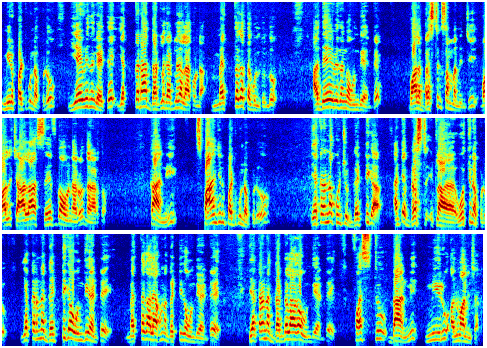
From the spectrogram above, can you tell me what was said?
మీరు పట్టుకున్నప్పుడు ఏ విధంగా అయితే ఎక్కడా గడ్ల గడ్లుగా లేకుండా మెత్తగా తగులుతుందో అదే విధంగా ఉంది అంటే వాళ్ళ బ్రెస్ట్కి సంబంధించి వాళ్ళు చాలా సేఫ్గా ఉన్నారు అని దాని అర్థం. కానీ స్పాంజ్ని పట్టుకున్నప్పుడు ఎక్కడన్నా కొంచెం గట్టిగా అంటే బ్రెస్ట్ ఇట్లా ఒత్తినప్పుడు ఎక్కడన్నా గట్టిగా ఉంది అంటే మెత్తగా లేకుండా గట్టిగా ఉంది అంటే ఎక్కడన్నా గడ్డలాగా ఉంది అంటే ఫస్ట్ దాన్ని మీరు అనుమానించాలి.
